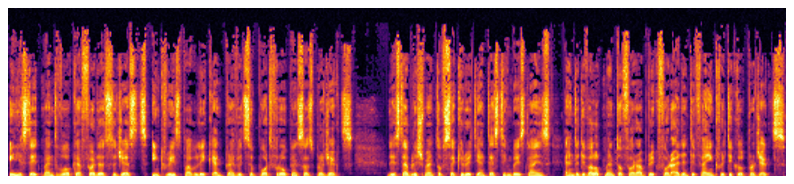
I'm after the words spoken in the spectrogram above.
In his statement, Walker further suggests increased public and private support for open source projects, the establishment of security and testing baselines, and the development of a rubric for identifying critical projects,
